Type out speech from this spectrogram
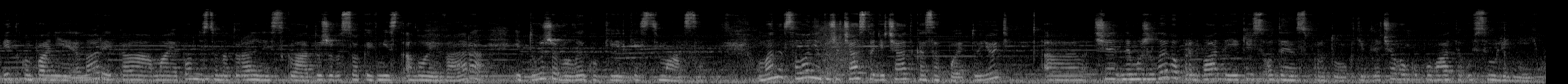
від компанії Елар, яка має повністю натуральний склад, дуже високий вміст алої вера і дуже велику кількість маси. У мене в салоні дуже часто дівчатка запитують, чи неможливо придбати якийсь один з продуктів, для чого купувати усю лінійку.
